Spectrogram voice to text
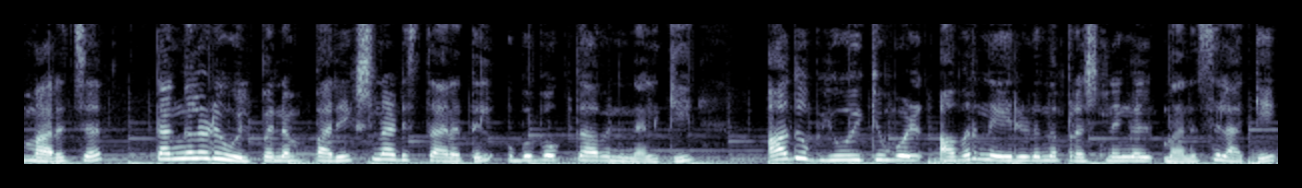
മറിച്ച് തങ്ങളുടെ ഉൽപ്പന്നം പരീക്ഷണാടിസ്ഥാനത്തിൽ ഉപഭോക്താവിന് നൽകി അത് ഉപയോഗിക്കുമ്പോൾ അവർ നേരിടുന്ന പ്രശ്നങ്ങൾ മനസ്സിലാക്കി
